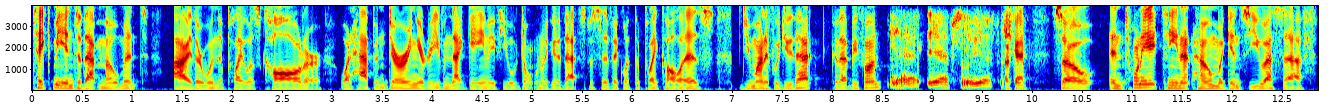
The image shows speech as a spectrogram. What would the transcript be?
take me into that moment, either when the play was called or what happened during it, or even that game. If you don't want to go that specific, what the play call is. Do you mind if we do that? Could that be fun? Yeah, yeah, absolutely, yeah. For Okay. Sure. So in 2018 at home against USF,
